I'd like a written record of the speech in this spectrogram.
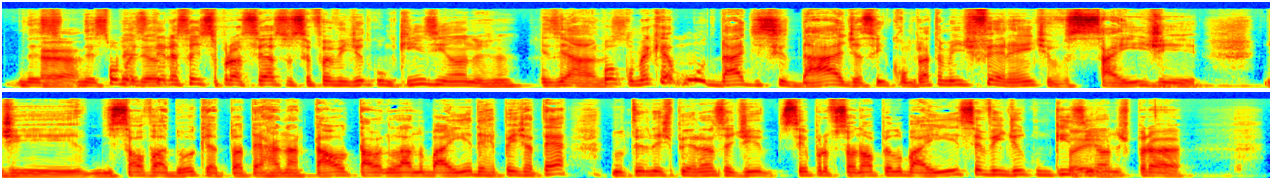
Nesse, É. nesse Pô, mas período, interessante esse processo. Você foi vendido com 15 anos, né? 15 anos. Pô, como é que é mudar de cidade, assim, completamente diferente? Você Sair de, de, de Salvador, que é a tua terra natal, tá lá no Bahia, de repente até não tendo a esperança de ser profissional pelo Bahia e ser vendido com 15 Foi. anos pra,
